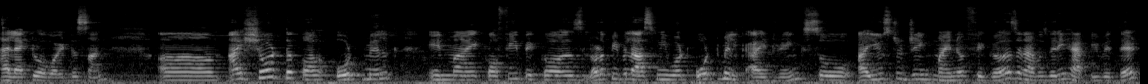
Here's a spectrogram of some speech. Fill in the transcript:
I like to avoid the sun. Um, I showed the oat milk in my coffee because a lot of people ask me what oat milk I drink. So I used to drink minor figures and I was very happy with it.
